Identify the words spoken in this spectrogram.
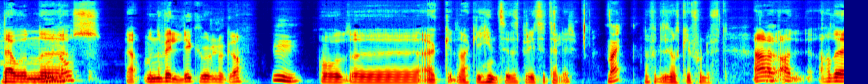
Det er jo en eh? Ja, men en veldig kul klokke, da. Mm. Og det er ikke, den er ikke hinsides priset heller. Nei. Den er faktisk ganske fornuftig. Jeg hadde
